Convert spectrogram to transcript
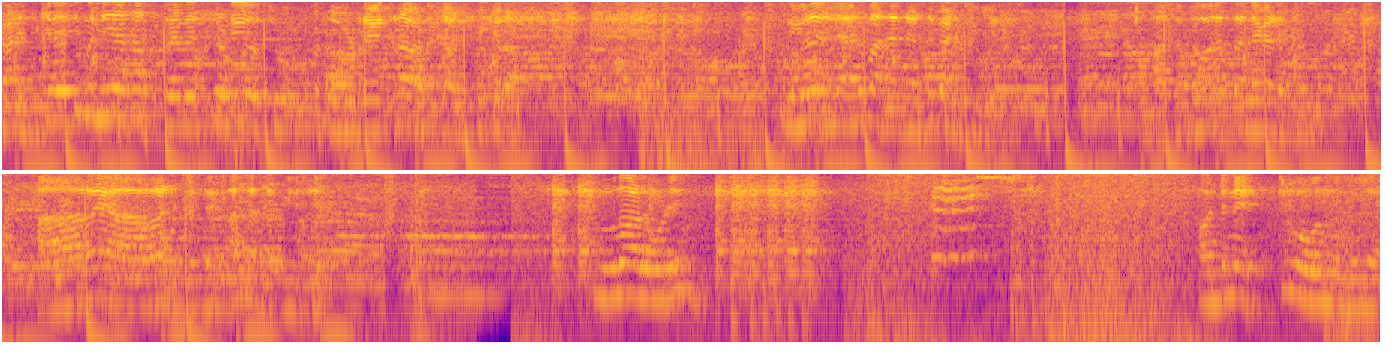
കളിപ്പിക്കുന്നതിന് മുന്നേ ഞാൻ സബ്സ്ക്രൈബേഴ്സിനോട് ചോദിച്ചു മോഡറേറ്റർ ആണ് കളിപ്പിക്കുന്നത് നിങ്ങൾ എല്ലാവരും പന്ത്രണ്ട് കളിപ്പിക്കുക. അതുപോലെ തന്നെ കളിക്കും. ആറ് ആറ് അടിച്ചിട്ട്. അല്ലല്ല പി സി മൂന്നാളും കൂടി. അവന്റെ നെറ്റ് പോകുന്നുണ്ടല്ലേ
